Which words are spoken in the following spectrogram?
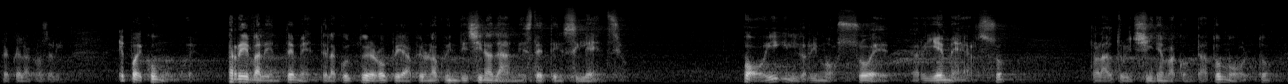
per quella cosa lì. E poi comunque, prevalentemente, la cultura europea per una quindicina d'anni stette in silenzio poi il rimosso è riemerso, tra l'altro il cinema ha contato molto,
